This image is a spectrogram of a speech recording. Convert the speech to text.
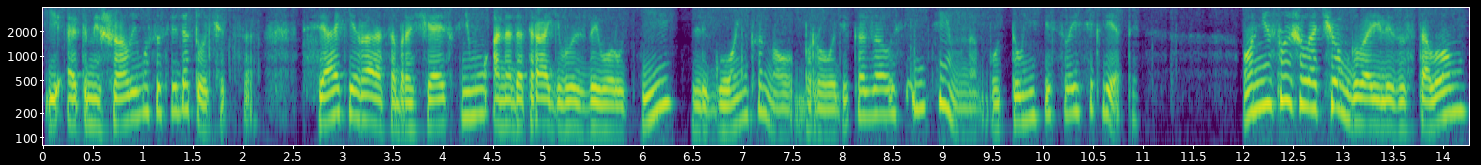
и это мешало ему сосредоточиться. Всякий раз, обращаясь к нему, она дотрагивалась до его руки, легонько, но Броди казалось интимно, будто у них есть свои секреты. Он не слышал, о чем говорили за столом,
